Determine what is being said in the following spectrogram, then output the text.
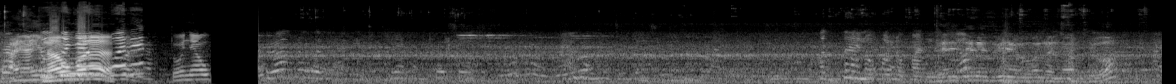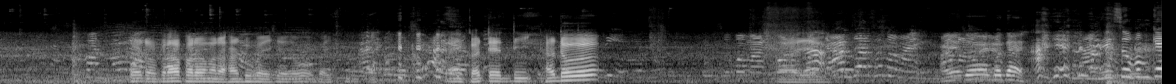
ના ઉપર તો ન્યા. ફોટોગ્રાફર અમારા હાડુભાઈ છે ઓ ભાઈ. ઘટે જ નહીં. હાડુ. શુભમ કે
